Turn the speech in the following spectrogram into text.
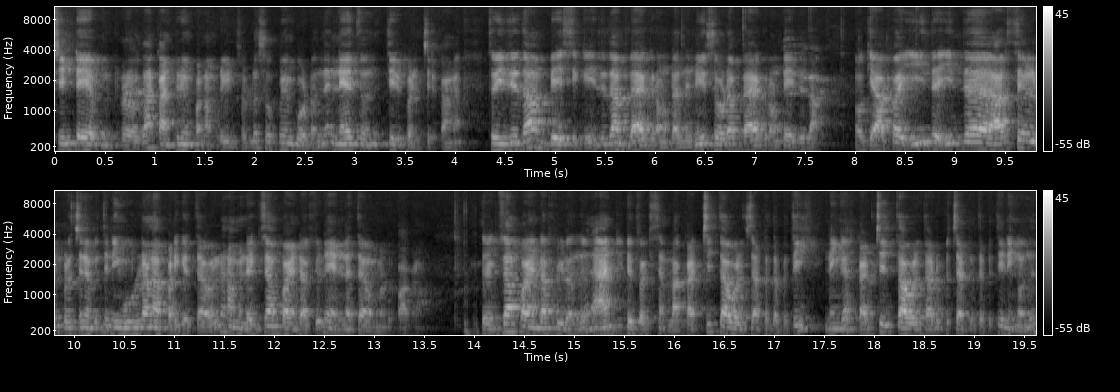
ஷிண்டே அப்படின்றவர் தான் கண்டினியூ பண்ண முடியும்னு சொல்லிட்டு சுப்ரீம் கோர்ட் வந்து நேற்று வந்து தீர்ப்பளிச்சிருக்காங்க. ஸோ இதுதான் பேசிக் இதுதான் பேக்ரவுண்ட் அந்த நியூஸோட பேக்ரவுண்டே இதுதான். ஓகே அப்போ இந்த இந்த அரசியல் பிரச்சனை பற்றி நீங்கள் உள்ளனா படிக்க தேவையில்லை. நம்ம எக்ஸாம் பாயிண்ட் ஆஃப் வியூவில் என்ன தேவை மட்டும் பார்க்கலாம். So exam point of view வந்து ஆன்டி டிஃபெக்ஷன் லா கட்சி தாவல் சட்டத்தை பற்றி நீங்கள் கட்சி தாவல் தடுப்பு சட்டத்தை பற்றி நீங்கள் வந்து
